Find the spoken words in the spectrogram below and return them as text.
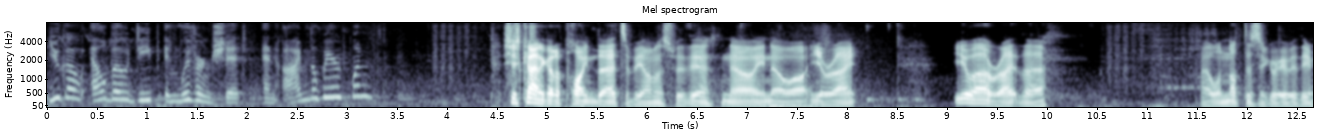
You go elbow deep in wyvern shit, and I'm the weird one? She's kind of got a point there, to be honest with you. No, you know what? You're right. You are right there. I will not disagree with you.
